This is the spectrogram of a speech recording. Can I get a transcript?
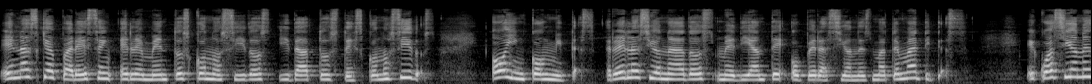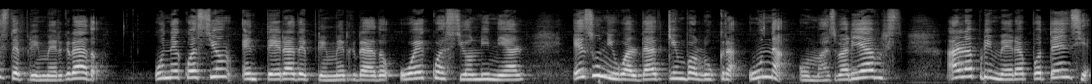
en las que aparecen elementos conocidos y datos desconocidos, o incógnitas relacionados mediante operaciones matemáticas. Ecuaciones de primer grado. Una ecuación entera de primer grado o ecuación lineal es una igualdad que involucra una o más variables a la primera potencia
